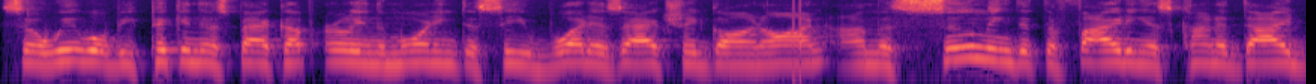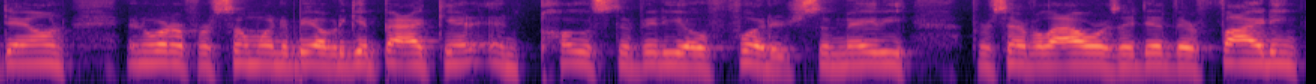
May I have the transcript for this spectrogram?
so we will be picking this back up early in the morning to see what has actually gone on. I'm assuming that the fighting has kind of died down in order for someone to be able to get back in and post the video footage. So maybe for several hours they did their fighting.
